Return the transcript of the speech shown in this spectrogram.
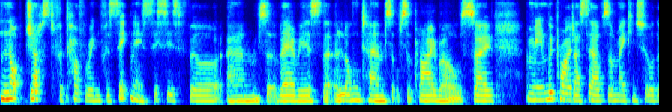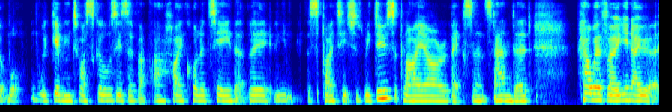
not just for covering for sickness. This is for um, sort of areas that are long-term sort of supply roles. So, I mean, we pride ourselves on making sure that what we're giving to our schools is of a, a high quality, that the, the supply teachers we do supply are of excellent standard. However, you know,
